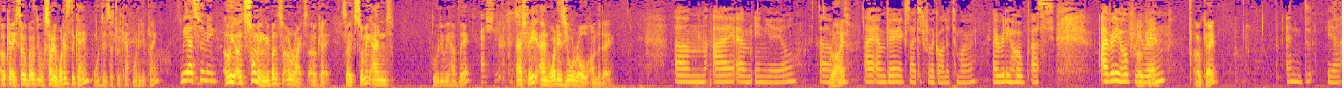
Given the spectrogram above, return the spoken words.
Okay, so both, sorry, what is the game? What is just recap? What are you playing? We are swimming. Oh, yeah, it's swimming. You both, all right. Okay. So it's swimming and who do we have there? Ashley. Ashley, and what is your role on the day? Um, I am in Yale. Um, Right. I am very excited for the gala tomorrow. I really hope us. I really hope we Okay. win. Okay. And yeah,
